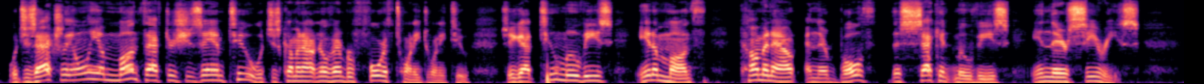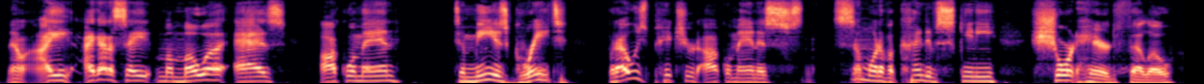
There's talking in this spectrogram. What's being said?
which is actually only a month after Shazam 2, which is coming out November 4th, 2022. So you got two movies in a month coming out, and they're both the second movies in their series. Now, I, I gotta say, Momoa as Aquaman, to me, is great, but I always pictured Aquaman as somewhat of a kind of skinny, short haired fellow.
